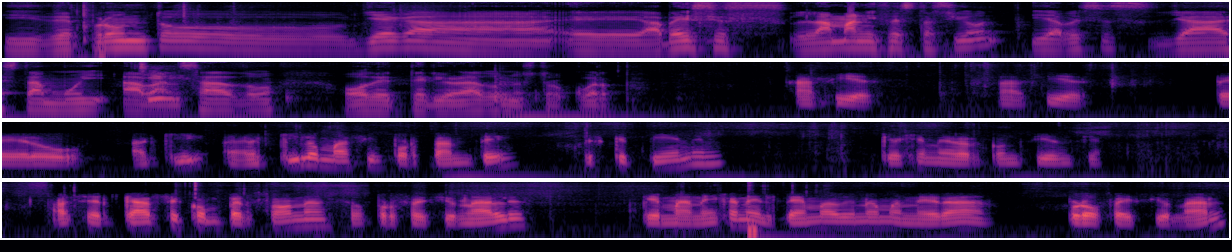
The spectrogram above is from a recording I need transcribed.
y de pronto llega eh, a veces la manifestación y a veces ya está muy avanzado o deteriorado nuestro cuerpo. Así es, así es. Pero aquí, aquí lo más importante es que tienen que generar conciencia, acercarse con personas o profesionales que manejan el tema de una manera profesional.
